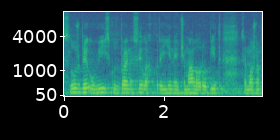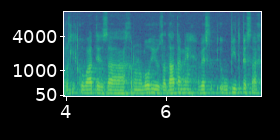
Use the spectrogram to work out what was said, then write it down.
служби у війську Збройних силах України. Чимало робіт це можна прослідкувати за хронологією, за датами у підписах.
